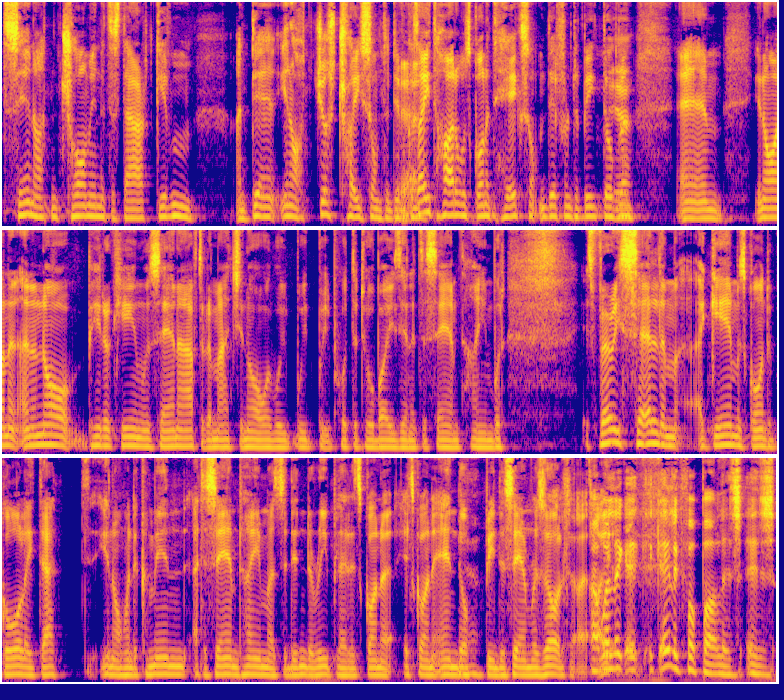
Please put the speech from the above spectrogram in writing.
say nothing throw him in at the start give him and then you know just try something different because Yeah. I thought it was going to take something different to beat Dublin um, you know and, and I know Peter Keane was saying after the match you know we, we, we put the two boys in at the same time but it's very seldom a game is going to go like that. You know, when they come in at the same time as they did in the replay, it's gonna it's gonna end up being the same result. I- Uh, well, like uh, Gaelic football is is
